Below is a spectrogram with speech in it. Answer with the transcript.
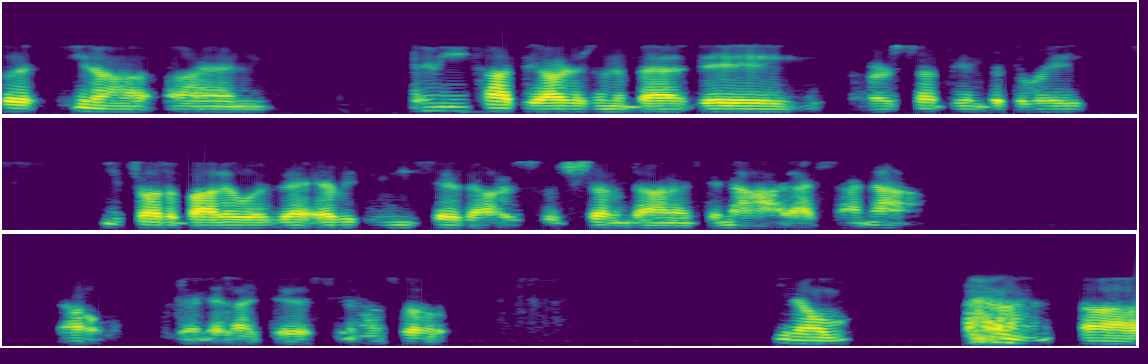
But you know, and maybe he caught the artist on a bad day or something. But the way he felt about it was that everything he said, the artist would shut him down and say, "Nah, that's not now. No, we're doing it like this." You know, so you know, uh,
